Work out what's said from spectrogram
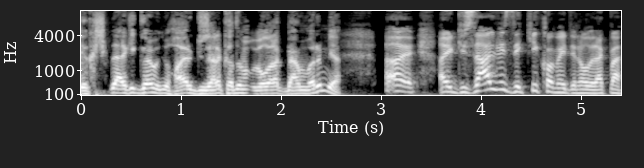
yakışıklı erkek görmedim. Hayır güzel kadın olarak ben varım ya. Ay, ay güzel ve zeki komedyen olarak ben.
